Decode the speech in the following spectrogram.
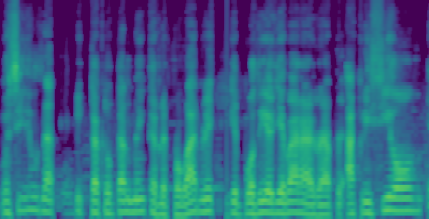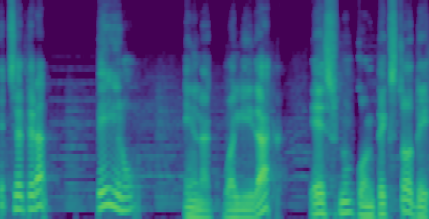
pues es una conducta totalmente reprobable que podría llevar a, prisión, etcétera. Pero en la actualidad es un contexto de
